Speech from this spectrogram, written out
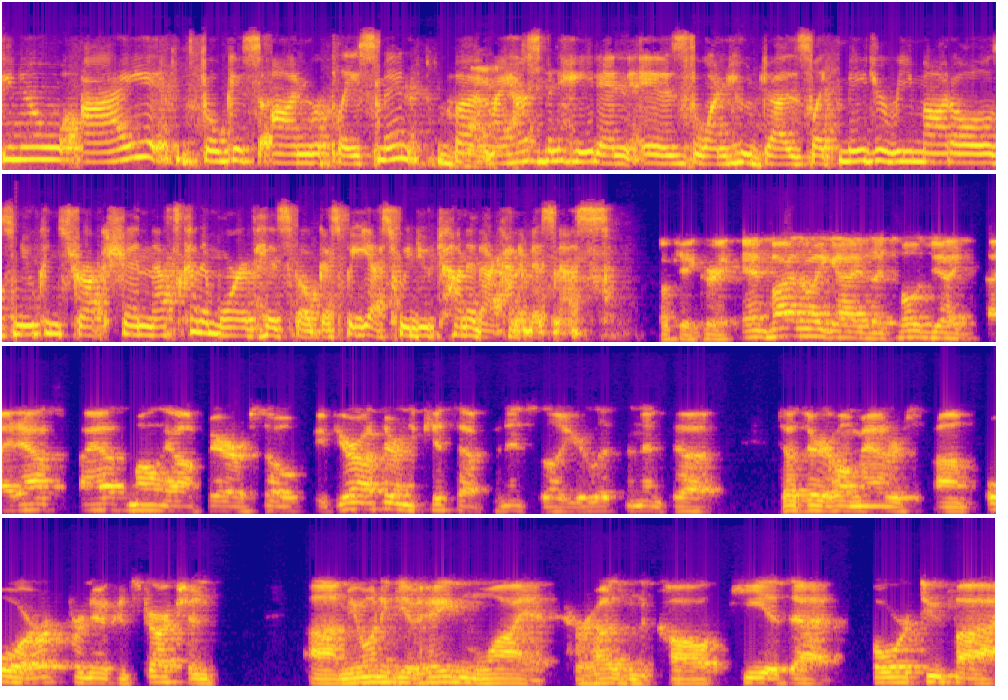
You know, I focus on replacement, but my husband Hayden is the one who does like major remodels, new construction. That's kind of more of his focus. But yes, we do a ton of that kind of business. Okay, great. And by the way, guys, I told you I, would asked I asked Molly off air. So if you're out there in the Kitsap Peninsula, you're listening to Does Your Home Matters, um, or for new construction, um, you want to give Hayden Wyatt, her husband, a call. He is at 425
